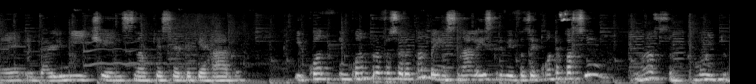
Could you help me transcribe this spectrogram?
É dar limite, é ensinar o que é certo e o que é errado. E quando, enquanto professora também, ensinar a ler, escrever e fazer conta é facinho. Nossa, muito.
